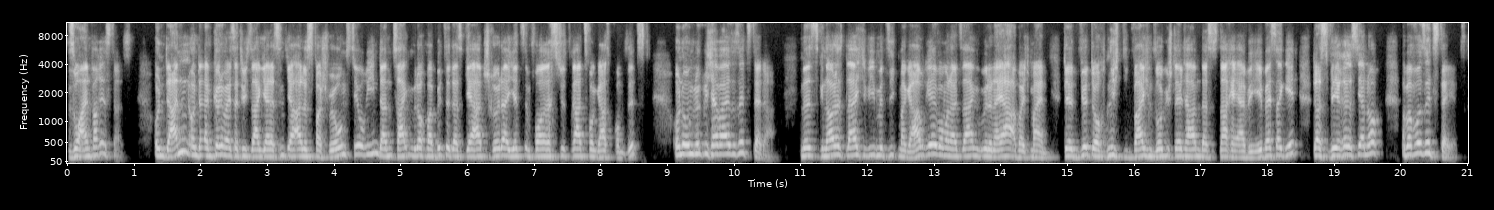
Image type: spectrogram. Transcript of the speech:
So einfach ist das. Und dann, und dann können wir jetzt natürlich sagen, ja, das sind ja alles Verschwörungstheorien, dann zeigt mir doch mal bitte, dass Gerhard Schröder jetzt im Vorratsrat von Gazprom sitzt. Und unglücklicherweise sitzt er da. Und das ist genau das gleiche wie mit Sigmar Gabriel, wo man halt sagen würde, naja, aber ich meine, der wird doch nicht die Weichen so gestellt haben, dass es nachher RWE besser geht. Das wäre es ja noch. Aber wo sitzt er jetzt?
